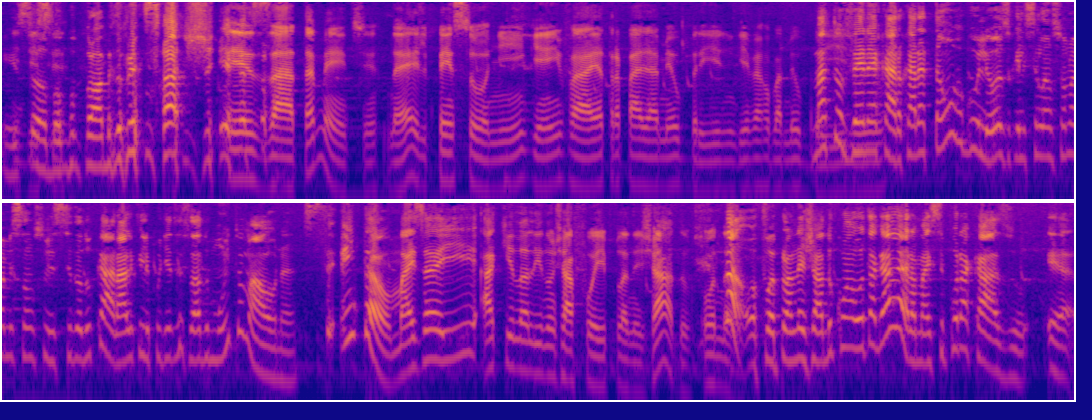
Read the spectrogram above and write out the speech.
Isso, disse... o próprio do mensageiro. Exatamente, né? Ele pensou, ninguém vai atrapalhar meu brilho, ninguém vai roubar meu brilho. Mas tu vê, né, cara, o cara é tão orgulhoso que ele se lançou numa missão suicida do caralho que ele podia ter se dado muito mal, né? Então, mas aí aquilo ali não já foi planejado? Ou não? Não, foi planejado com a outra galera, mas se por acaso é,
